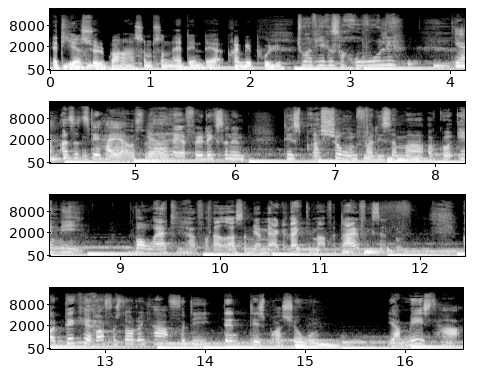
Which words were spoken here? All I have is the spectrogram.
af de her sølvbarer, som sådan er den der præmiepulje. Du har virket så rolig. Ja, altså, det har jeg også været. Ja, jeg føler ikke sådan en desperation for ligesom at, at gå ind i, hvor er de her forrædere, som jeg mærker rigtig meget for dig, for eksempel. Og det kan jeg godt forstå, du ikke har, fordi den desperation, jeg mest har,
